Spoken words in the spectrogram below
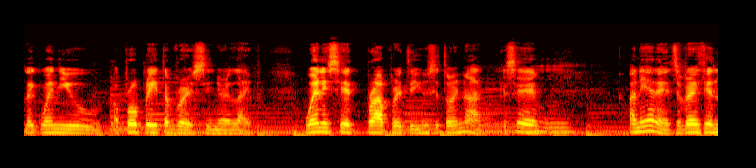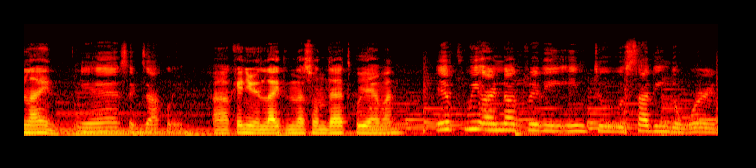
like when you appropriate a verse in your life, when is it proper to use it or not? Kasi Mm-mm. ano yan eh, it's a very thin line. Yes, exactly. Uh, can you enlighten us on that, Kuya Eman? If we are not really into studying the word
